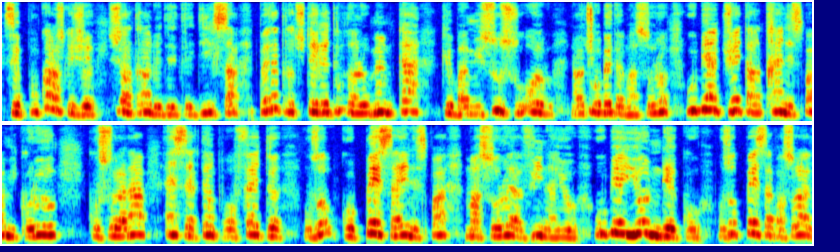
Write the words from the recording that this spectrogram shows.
c'est pourquoi lorsque je suis en train de te dire ça peut-être tu te retrouves dans le même cas que bamisusu ou bien tu es en train n'est-ce pas mikolo kosolana un certain prophète ozokopesa ye n'est-ce pas masolo ya vie na yo. Ou bien yo ndeko ozopesa masolo ya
